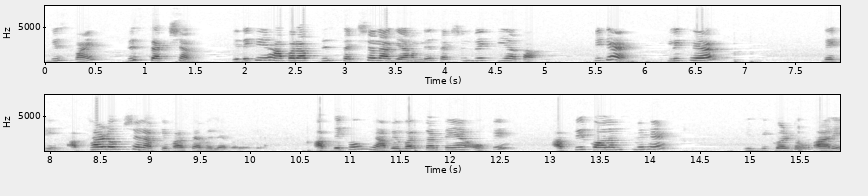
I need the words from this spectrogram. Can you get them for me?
this point this section ये देखिए, यहाँ पर आप दिस सेक्शन आ गया। हमने सेक्शन ब्रेक किया था। ठीक है? क्लिक हेयर देखिए, अब थर्ड ऑप्शन आपके पास अवेलेबल हो गया। अब देखो, यहाँ पे वर्क करते हैं ओके अब फिर कॉलम्स में है. Is equal to R A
